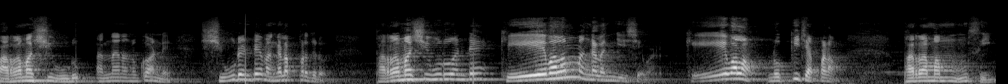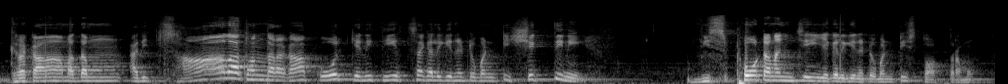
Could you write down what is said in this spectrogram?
పరమశివుడు అన్నాను అనుకోండి. శివుడు అంటే మంగళప్రదుడు. పరమశివుడు అంటే కేవలం మంగళం చేసేవాడు. కేవలం నొక్కి చెప్పడం. పరమం శీఘ్రకామదం. అది చాలా తొందరగా కోర్కెని తీర్చగలిగినటువంటి శక్తిని విస్ఫోటనం చేయగలిగినటువంటి స్తోత్రము.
